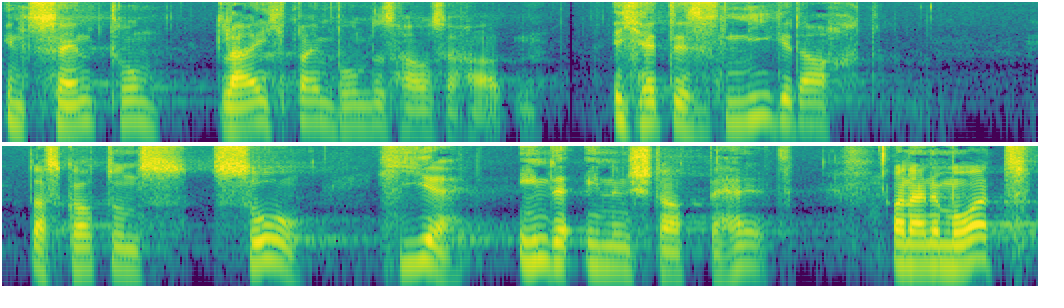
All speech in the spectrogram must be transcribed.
im Zentrum gleich beim Bundeshaus erhalten. Ich hätte es nie gedacht, dass Gott uns so hier in der Innenstadt behält. An einem Ort,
